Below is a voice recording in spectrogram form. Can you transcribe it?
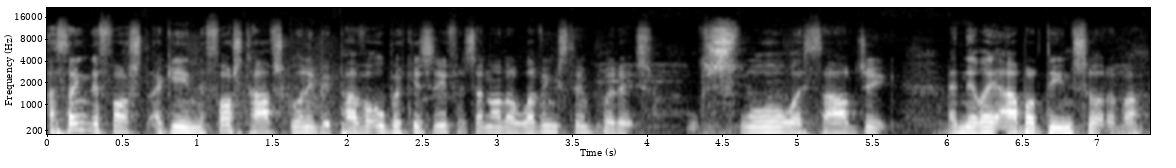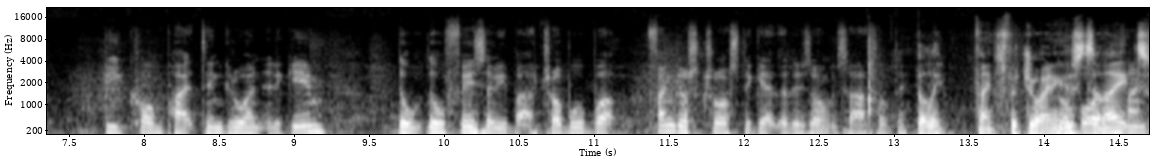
I think the first again the first half's going to be pivotal because if it's another Livingston where it's slow, lethargic, and they let Aberdeen sort of a, be compact and grow into the game, they'll, they'll face a wee bit of trouble. But fingers crossed to get the result on Saturday. Billy, thanks for joining no us tonight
